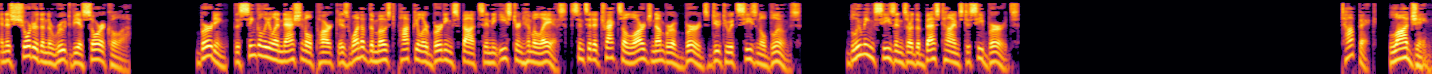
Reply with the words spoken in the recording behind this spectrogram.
and is shorter than the route via Sorakola. Birding – The Singalila National Park is one of the most popular birding spots in the eastern Himalayas, since it attracts a large number of birds due to its seasonal blooms. Blooming seasons are the best times to see birds. Lodging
